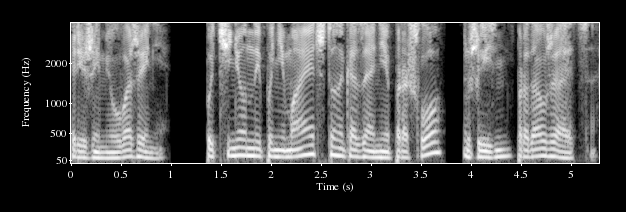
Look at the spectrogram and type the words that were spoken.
режиме уважения. Подчиненный понимает, что наказание прошло, жизнь продолжается.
